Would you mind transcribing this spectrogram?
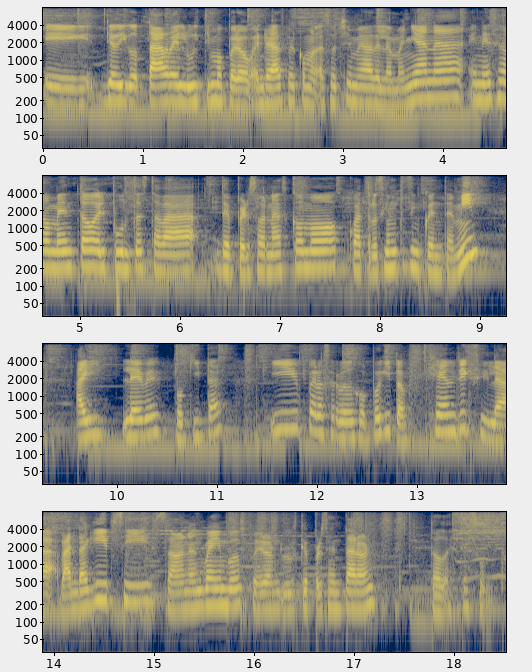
eh, yo digo tarde el último, pero en realidad fue como a las 8 y media de la mañana. En ese momento el punto estaba de personas como 450 mil. Ahí leve, poquitas. Y, pero se redujo un poquito. Hendrix y la banda Gypsy, Sun and Rainbows fueron los que presentaron todo este asunto.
